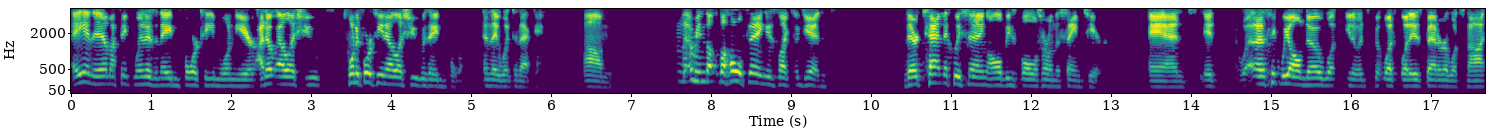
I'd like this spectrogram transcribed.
A and M. I think went as an eight and four team one year. I know LSU 2014 LSU was eight and four, and they went to that game. Um, I mean the, the whole thing is like again, they're technically saying all these bowls are on the same tier, and it. I think we all know what you know. It's what what is better or what's not.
